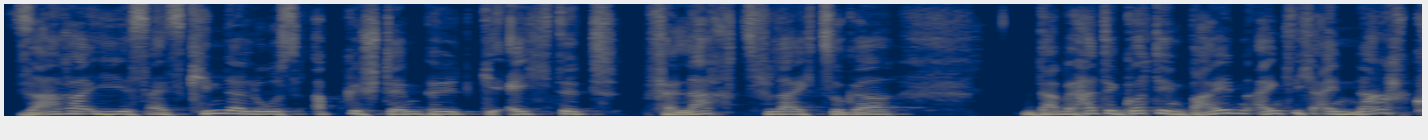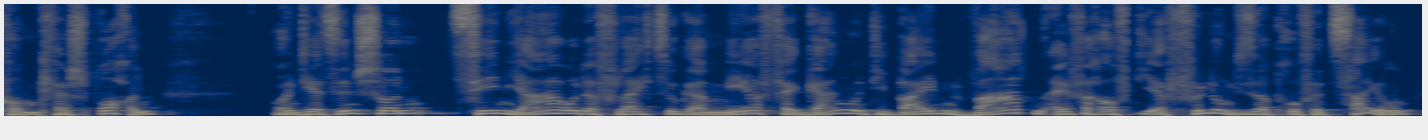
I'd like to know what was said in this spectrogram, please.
Sarai ist als kinderlos abgestempelt, geächtet, verlacht vielleicht sogar. Dabei hatte Gott den beiden eigentlich ein Nachkommen versprochen und jetzt sind schon zehn Jahre oder vielleicht sogar mehr vergangen und die beiden warten einfach auf die Erfüllung dieser Prophezeiung.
